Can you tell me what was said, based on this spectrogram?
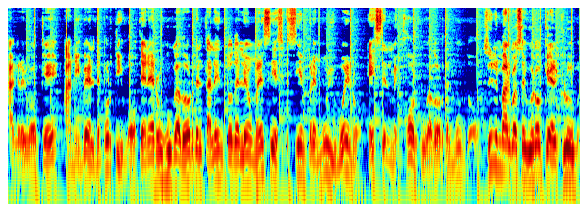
Agregó que, a nivel deportivo, tener un jugador del talento de Leo Messi es siempre muy bueno, es el mejor jugador del mundo. Sin embargo, aseguró que el club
